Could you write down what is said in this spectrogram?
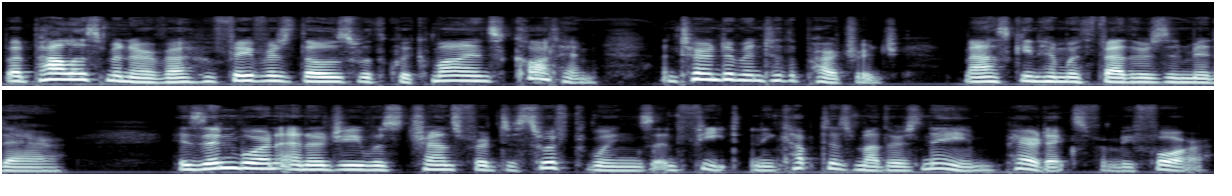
But Pallas Minerva, who favors those with quick minds, caught him and turned him into the partridge, masking him with feathers in midair. His inborn energy was transferred to swift wings and feet, and he kept his mother's name, Perdix, from before.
